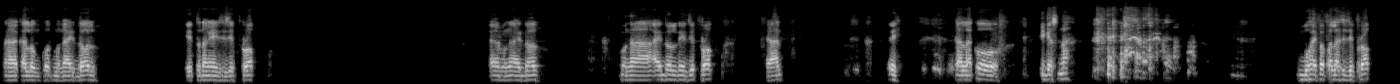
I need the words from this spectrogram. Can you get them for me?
nakakalungkot mga idol. Ito na ngayon si Jeep Rock. Ay mga idol. Mga idol ni Jeep Rock. Yan. Eh, kala ko, tigas na. Buhay pa pala si Jeep Rock.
